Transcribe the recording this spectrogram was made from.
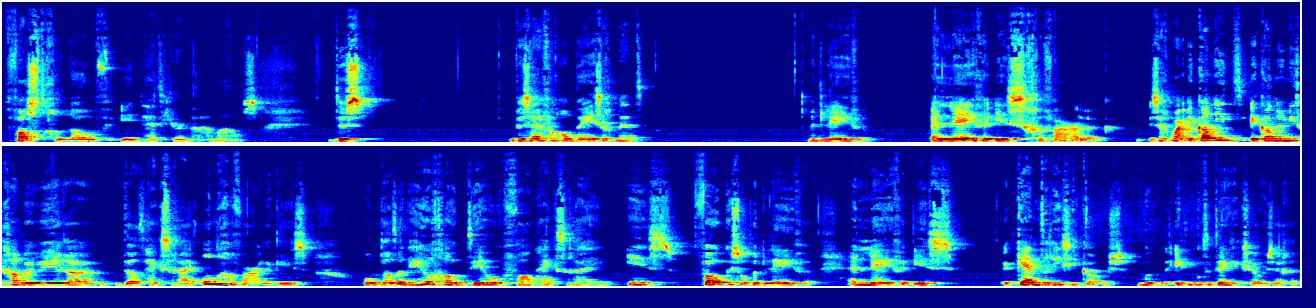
vast geloof in het hiernamaals. Dus we zijn vooral bezig met met leven. En leven is gevaarlijk. Zeg maar, ik kan, niet, ik kan nu niet gaan beweren dat hekserij ongevaarlijk is, omdat een heel groot deel van hekserij is focus op het leven. En leven is, kent risico's. Ik moet het denk ik zo zeggen.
